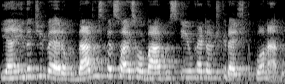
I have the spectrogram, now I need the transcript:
e ainda tiveram dados pessoais roubados e o cartão de crédito clonado.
